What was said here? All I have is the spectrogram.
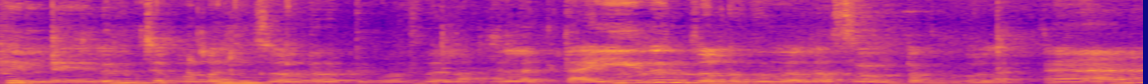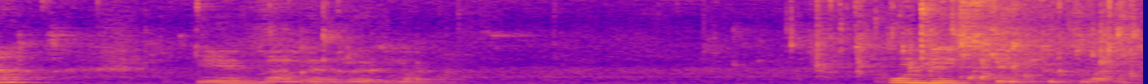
இல்லை எலுமிச்சை பழம்னு சொல்கிறதுக்கு பதிலாக இல்லை தயிர்னு சொல்கிறது பதிலாக சொல்லிட்டேன் போல. ஆ? என்னன்னு தெரியல. புளி சேர்த்துக்கலாம்.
